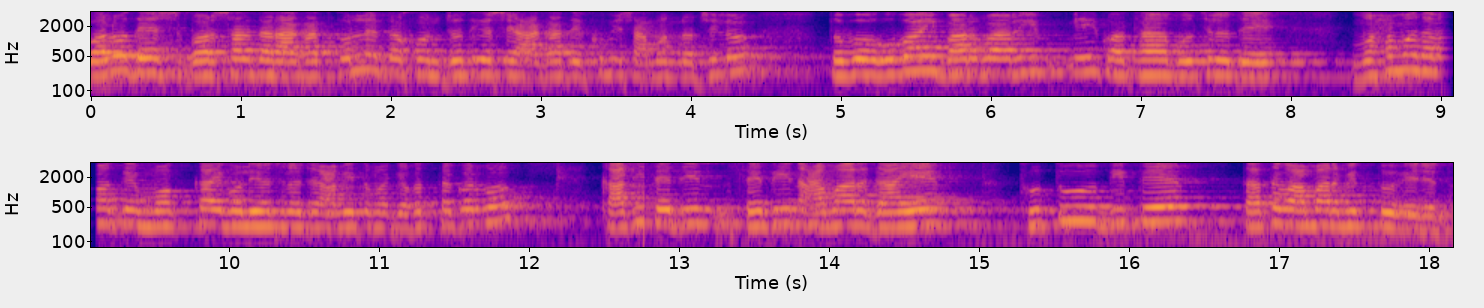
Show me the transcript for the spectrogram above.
গলদেশ বর্ষার দ্বারা আঘাত করলেন, তখন যদিও সে আঘাতে খুবই সামান্য ছিল তবু উবাই বারবারই এই কথা বলছিল যে, মোহাম্মদ আমাকে মক্কায় বলিয়েছিল যে, আমি তোমাকে হত্যা করব। কাজী সেদিন সেদিন আমার গায়ে থুতু দিতে তাতেও আমার মৃত্যু হয়ে যেত।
